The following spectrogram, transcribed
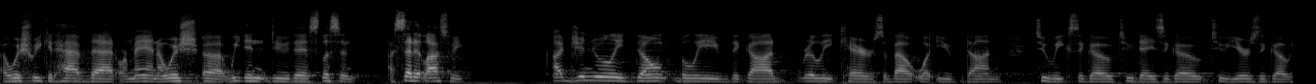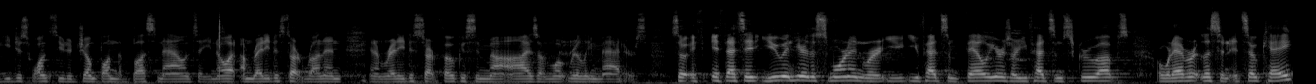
I wish we could have that, or man, I wish uh, we didn't do this. Listen, I said it last week. I genuinely don't believe that God really cares about what you've done two weeks ago, two days ago, two years ago. He just wants you to jump on the bus now and say, you know what, I'm ready to start running and I'm ready to start focusing my eyes on what really matters. So if, if that's it, you in here this morning where you, you've had some failures or you've had some screw ups or whatever, listen, it's okay.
